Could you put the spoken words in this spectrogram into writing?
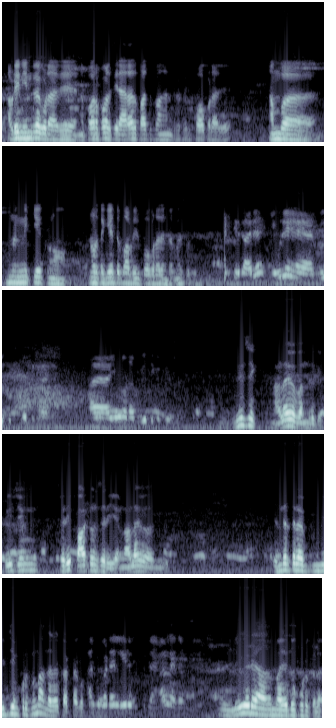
அப்படியே நின்றக்கூடாது. நான் போகிற போகிற சரி யாராவது பார்த்துப்பாங்கன்ற மாதிரி போகக்கூடாது. நம்ம முன்ன நின்று கேட்கணும். இன்னொருத்தன் கேட்டுப்பா அப்படின்னு போகக்கூடாதுன்ற மாதிரி சொல்லி நடிச்சிருக்காரு. இவரே மியூசிக் போட்டுருக்காரு. ஆஹ் இவரோட மியூசிக் எப்படி இருக்கு? மியூசிக் நல்லாவே வந்திருக்கு. பிஜிஎம் சரி பாட்டும் சரி நல்லாவே வந்திருக்கு. எந்த இடத்துல பிஜிஎம் கொடுக்கணுமோ அந்த இடத்துல கரெக்டாக அது கொடுத்துருக்காரு. கூட லீடு கொடுத்துருக்காங்களா இல்லை எதுவும்? லீடு அது மாதிரி எதுவும் கொடுக்கல.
